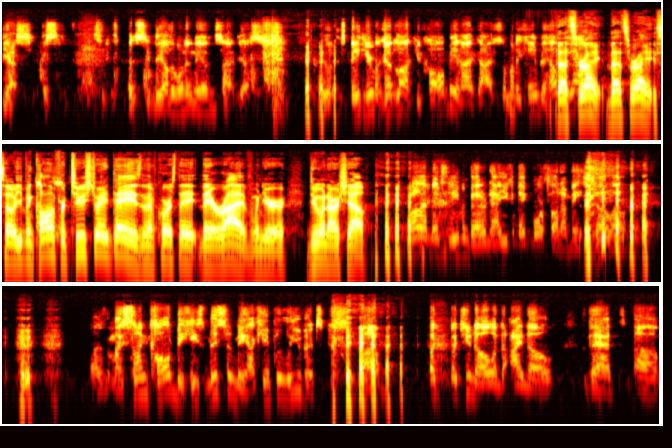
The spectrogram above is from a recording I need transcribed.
Yes, it's, the other one in the inside. Yes. See, you were good luck. You called me, and I got somebody came to help. That's right. That's right. So you've been calling for two straight days and of course they they arrive when you're doing our show. Well, that makes it even better. Now you can make more fun of me. So, uh, right. uh, my son called me. He's missing me. I can't believe it. Um, but but you know, and I know that um,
